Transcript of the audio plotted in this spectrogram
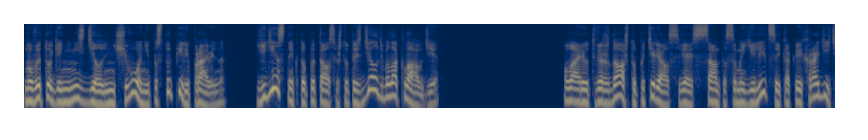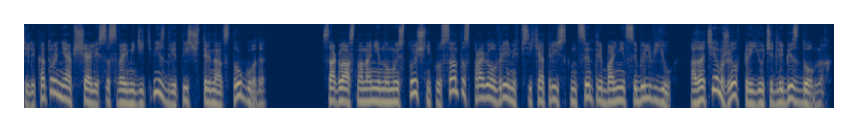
Но в итоге они не сделали ничего, не поступили правильно. Единственной, кто пытался что-то сделать, была Клаудия. Ларри утверждал, что потерял связь с Сантосом и Елицей, как и их родители, которые не общались со своими детьми с 2013 года. Согласно анонимному источнику, Сантос провел время в психиатрическом центре больницы Бельвью, а затем жил в приюте для бездомных.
